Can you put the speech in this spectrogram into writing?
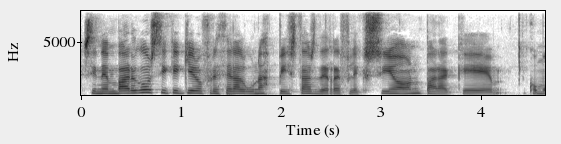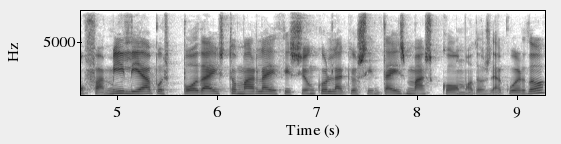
Sin embargo, sí que quiero ofrecer algunas pistas de reflexión para que como familia pues podáis tomar la decisión con la que os sintáis más cómodos, ¿de acuerdo?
